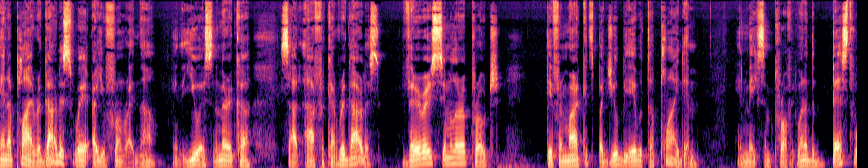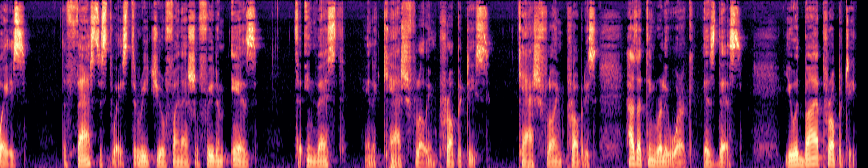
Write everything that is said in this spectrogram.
and apply regardless where are you from right now in the US in America South Africa regardless very very similar approach different markets but you'll be able to apply them and make some profit one of the best ways the fastest ways to reach your financial freedom is to invest in a cash flowing properties cash flowing properties how does that thing really work is this you would buy a property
